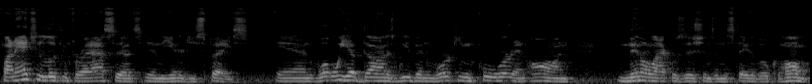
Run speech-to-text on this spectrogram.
financially looking for assets in the energy space. And what we have done is we've been working for and on mineral acquisitions in the state of Oklahoma.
